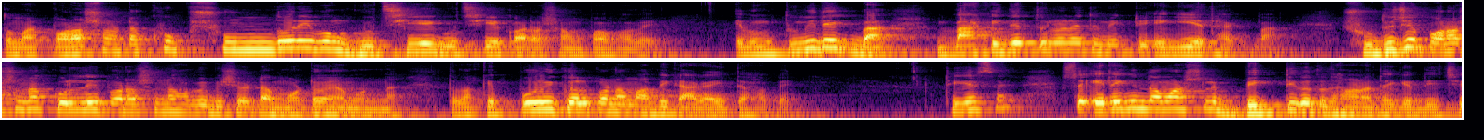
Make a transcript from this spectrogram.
তোমার পড়াশোনাটা খুব সুন্দর এবং গুছিয়ে গুছিয়ে করা সম্ভব হবে। এবং তুমি দেখবা বাকিদের তুলনায় তুমি একটু এগিয়ে থাকবা। শুধু যে পড়াশোনা করলেই পড়াশোনা হবে, বিষয়টা মোটেও এমন না। তোমাকে পরিকল্পনা মাফিক আগাইতে হবে। ঠিক আছে? সো এটা কিন্তু আমার আসলে ব্যক্তিগত ধারণা থেকে দিচ্ছি।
